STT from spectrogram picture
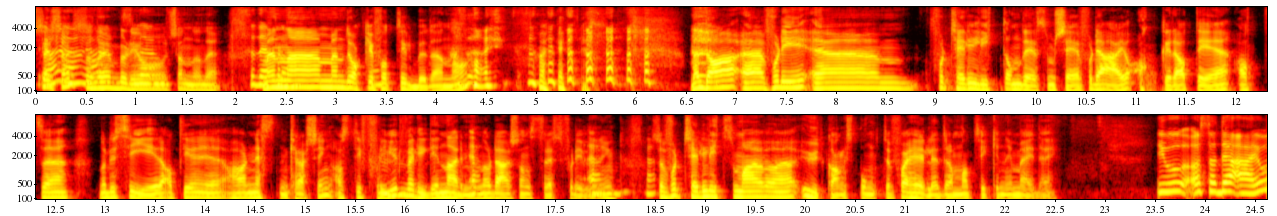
selvsagt, så de burde jo skjønne det. det men, uh, men, du har ikke fått tilbudet ennå? Nei. men da, uh, fordi uh, Fortell litt om det som skjer, for det er jo akkurat det at når du sier at de har nesten-krasjing Altså, de flyr mm. veldig nærme når det er sånn stressflyvning. Så fortell litt som er utgangspunktet for hele dramatikken i Mayday. Jo, altså det er jo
